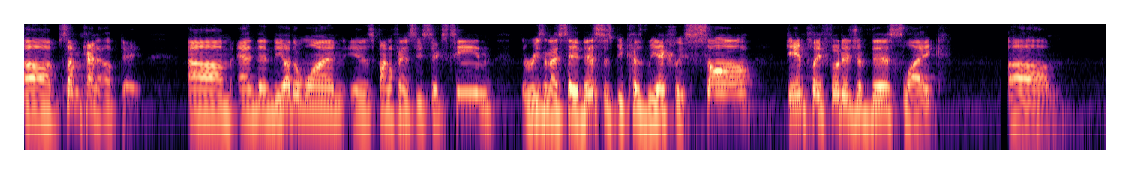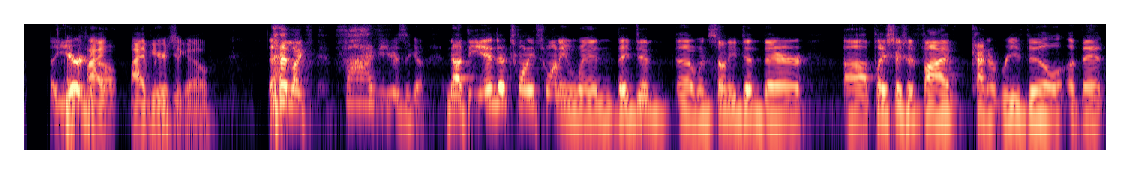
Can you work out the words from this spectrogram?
um, some kind of update. Um, and then the other one is Final Fantasy 16. The reason I say this is because we actually saw gameplay footage of this like um, a year Like five, ago five years ago. like five years ago. Now, at the end of 2020, when they did, uh, when Sony did their uh, PlayStation 5 kind of reveal event,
